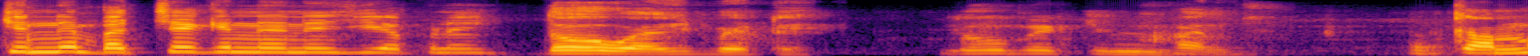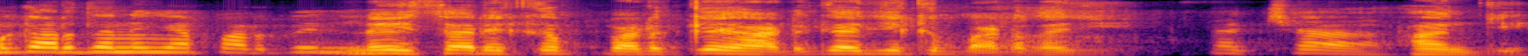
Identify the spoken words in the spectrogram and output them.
ਕਿੰਨੇ ਬੱਚੇ ਕਿੰਨੇ ਨੇ ਜੀ ਆਪਣੇ? ਦੋ ਹੈ ਜੀ ਬੇਟੇ। ਦੋ ਬੇਟੇ ਨੇ। ਹਾਂਜੀ। ਕੰਮ ਕਰਦੇ ਨੇ ਜਾਂ ਪੜ੍ਹਦੇ ਨੇ? ਨਹੀਂ ਸਰ ਇੱਕ ਪੜ ਕੇ ਹਟ ਗਿਆ ਜੀ ਇੱਕ ਪੜਦਾ ਜੀ। ਅੱਛਾ। ਹਾਂਜੀ।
